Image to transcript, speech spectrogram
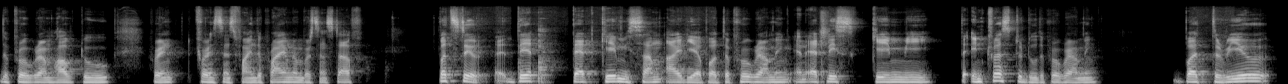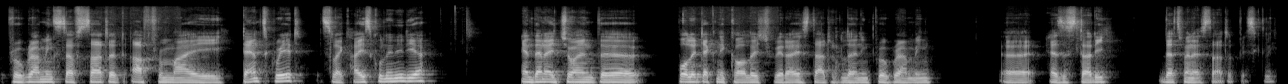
the program, how to, for, in, for instance, find the prime numbers and stuff. But still, uh, that, that gave me some idea about the programming and at least gave me the interest to do the programming. But the real programming stuff started after my 10th grade. It's like high school in India. And then I joined the Polytechnic College where I started learning programming uh, as a study that's when I started basically.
